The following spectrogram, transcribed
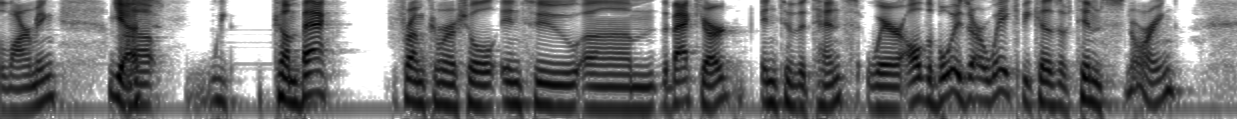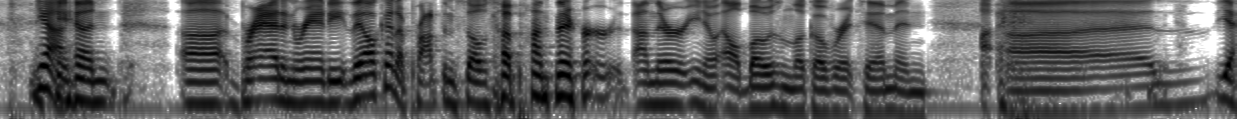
alarming. Yes. We come back from commercial into um, the backyard, into the tent where all the boys are awake because of Tim's snoring. yeah and uh, Brad and Randy, they all kind of prop themselves up on their on their you know elbows and look over at Tim, and uh, yeah,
